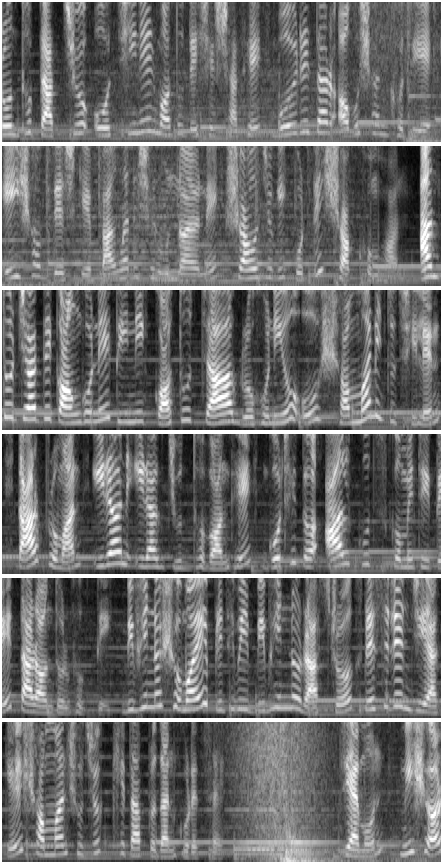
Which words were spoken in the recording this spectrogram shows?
মধ্যপ্রাচ্য ও চীনের মতো দেশের সাথে বৈরিতার অবসান ঘটিয়ে এই সব দেশকে বাংলাদেশের উন্নয়নে সহযোগী করতে সক্ষম হন। আন্তর্জাতিক অঙ্গনে তিনি কতটা গ্রহণীয় ও সম্মানিত ছিলেন, তার প্রমাণ ইরান ইরাক যুদ্ধ বন্ধে গঠিত আল কুদস কমিটিতে তার অন্তর্ভুক্তি। বিভিন্ন সময়ে পৃথিবীর বিভিন্ন রাষ্ট্র প্রেসিডেন্ট জিয়াকে সম্মানসূচক খেতাব প্রদান করেছে। যেমন, মিশর,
